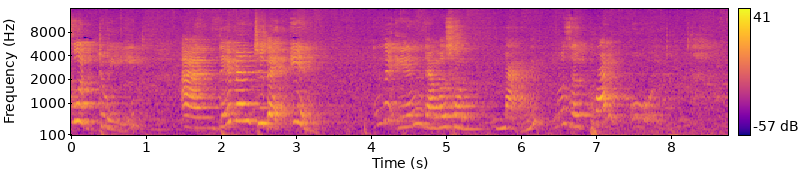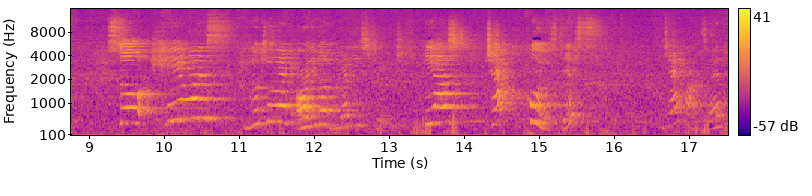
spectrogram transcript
Food to eat and they went to the inn. In the inn there was a man, he was a quite old. So he was looking at Oliver very strange. He asked, Jack, who is this? Jack answered,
